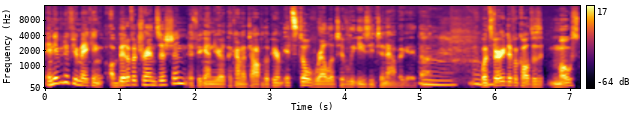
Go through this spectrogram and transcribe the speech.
And even if you're making a bit of a transition, if again you're at the kind of top of the pyramid, it's still relatively easy to navigate that. Mm, mm. What's very difficult is most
